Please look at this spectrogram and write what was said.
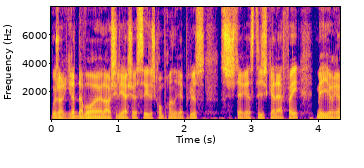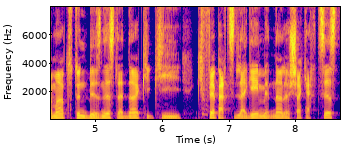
Moi, je regrette d'avoir lâché les HEC. là, je comprendrais plus si j'étais resté jusqu'à la fin. Mais il y a vraiment toute une business là-dedans qui, qui, qui fait partie de la game maintenant. là. Chaque artiste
